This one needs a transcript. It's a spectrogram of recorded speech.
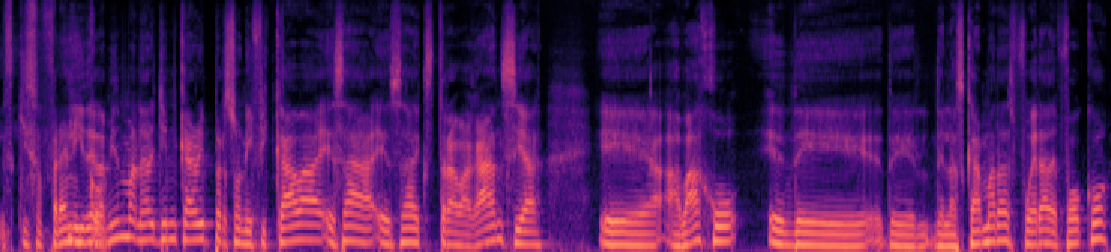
esquizofrénico. Y de la misma manera Jim Carrey personificaba esa, esa extravagancia eh, abajo eh, de, de- de las cámaras, fuera de foco,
